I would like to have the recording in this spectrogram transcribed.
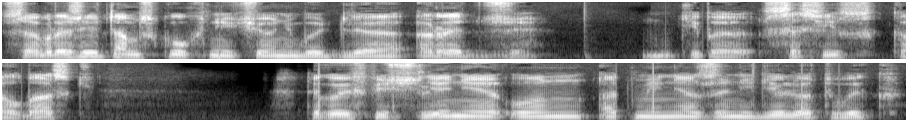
сообрази там с кухни чего-нибудь для Реджи, типа сосис, колбаски. Такое впечатление он от меня за неделю отвык.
